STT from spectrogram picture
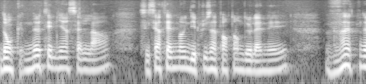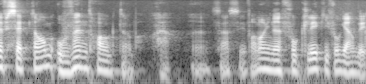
Donc notez bien celle-là, c'est certainement une des plus importantes de l'année. 29 septembre au 23 octobre. Voilà. Hein, ça, c'est vraiment une info clé qu'il faut garder.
